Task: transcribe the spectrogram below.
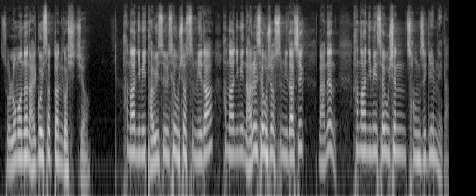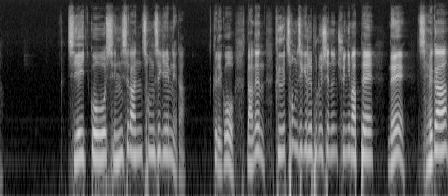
솔로몬은 알고 있었던 것이죠. 하나님이 다윗을 세우셨습니다. 하나님이 나를 세우셨습니다. 즉 나는 하나님이 세우신 청지기입니다. 지혜 있고 신실한 청지기입니다. 그리고 나는 그 청지기를 부르시는 주님 앞에 내 제가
